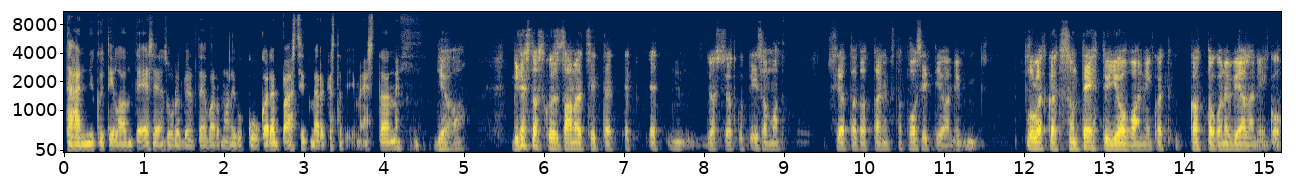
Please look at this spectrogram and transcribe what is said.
tähän nykytilanteeseen suurin piirtein varmaan niin kuukauden päästä sit merkistä viimeistään. Niin. Joo. Mites tuossa, kun sä sanoit sitten, että et, et, jos jotkut isommat sijoittajat ottaa niin sitä positioon, niin luuletko, että se on tehty jo, vaan niin kuin, että katsoako ne vielä niin kuin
